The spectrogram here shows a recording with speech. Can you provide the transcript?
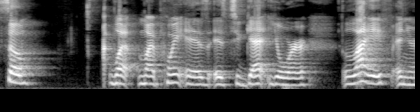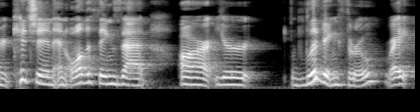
So what my point is is to get your life and your kitchen and all the things that are you're living through, right,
